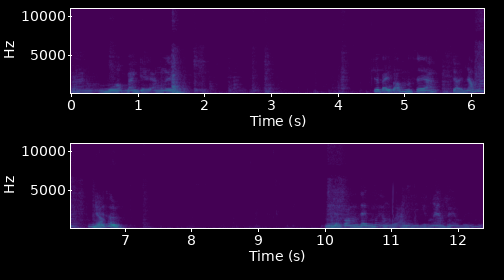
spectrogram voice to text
nè. mang, mua mang về ăn liền chứ bảy bỏ mà xe á, trời nóng á dễ hư bây giờ con đem muốn ăn đồ ăn gì Việt Nam hay Mỹ Mỹ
